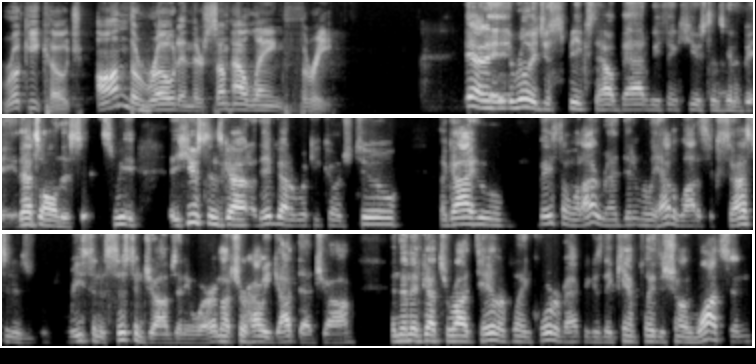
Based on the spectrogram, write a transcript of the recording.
rookie coach on the road, and they're somehow laying three. Yeah, it really just speaks to how bad we think Houston's going to be. That's all this is. We Houston's got they've got a rookie coach too, a guy who, based on what I read, didn't really have a lot of success in his recent assistant jobs anywhere. I'm not sure how he got that job. And then they've got Tyrod Taylor playing quarterback because they can't play Deshaun Watson.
